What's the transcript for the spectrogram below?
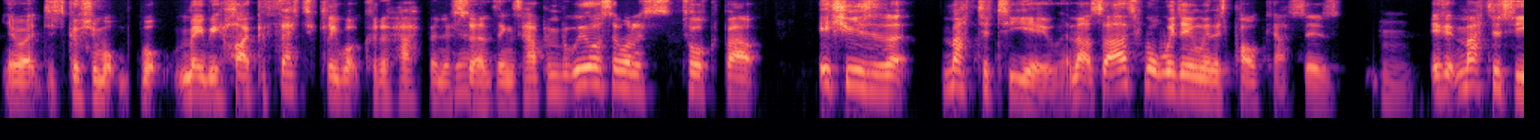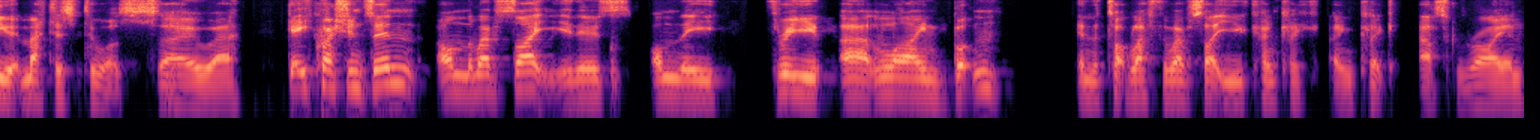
you know a discussion what, what maybe hypothetically what could have happened if yeah. certain things happen. But we also want to talk about issues that matter to you, and that's that's what we're doing with this podcast. Is mm. if it matters to you, it matters to us. So uh, get your questions in on the website. There's on the three uh, line button in the top left of the website. You can click and click Ask Ryan.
